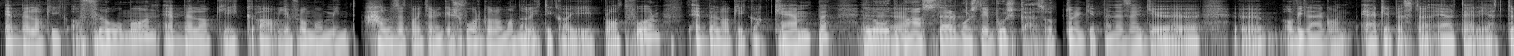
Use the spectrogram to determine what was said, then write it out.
ebből lakik a Flowmon, ebből lakik a, ugye Flowmon, mint hálózatmonitoring és forgalomanalitikai platform, ebből lakik a Camp. Loadmaster, most én puskázok. Tulajdonképpen ez egy a világon elképesztően elterjedt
